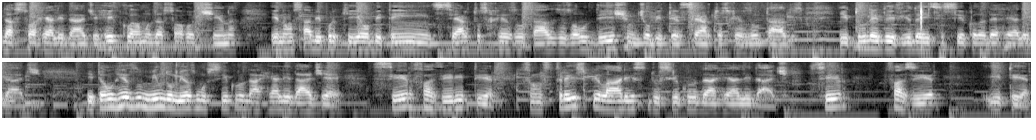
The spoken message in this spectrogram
da sua realidade, reclamam da sua rotina e não sabem por que obtêm certos resultados ou deixam de obter certos resultados e tudo é devido a esse ciclo da realidade. Então, resumindo mesmo, o ciclo da realidade é ser, fazer e ter. São os três pilares do ciclo da realidade: ser, fazer e ter.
